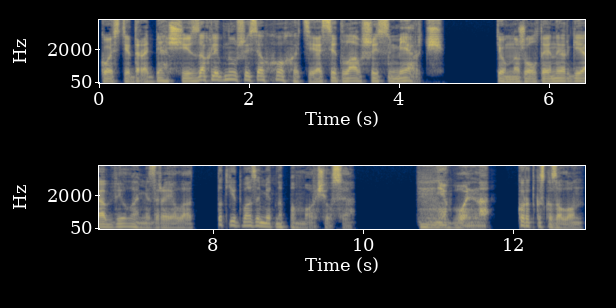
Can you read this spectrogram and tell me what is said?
кости дробящие, захлебнувшийся в хохоте, оседлавший смерч. Темно-желтая энергия обвела Мизраэла, тот едва заметно поморщился. «Не больно», — коротко сказал он.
